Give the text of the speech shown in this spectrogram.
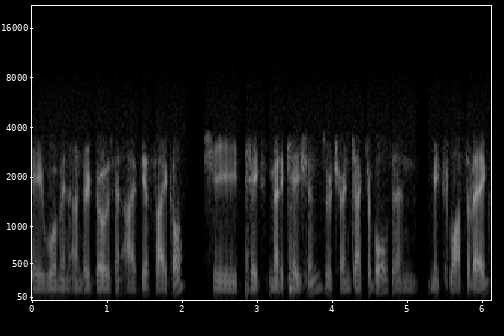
a woman undergoes an IVF cycle she takes medications, which are injectables, and makes lots of eggs.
